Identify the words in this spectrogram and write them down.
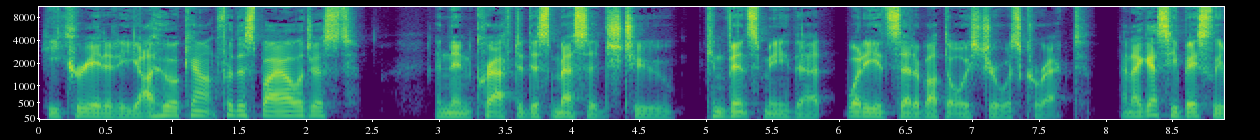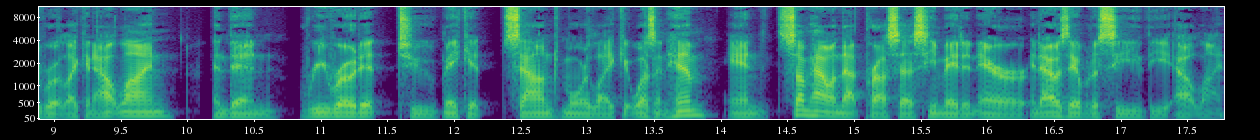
He created a Yahoo account for this biologist and then crafted this message to convince me that what he had said about the oyster was correct. And I guess he basically wrote like an outline and then rewrote it to make it sound more like it wasn't him. And somehow in that process, he made an error and I was able to see the outline.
